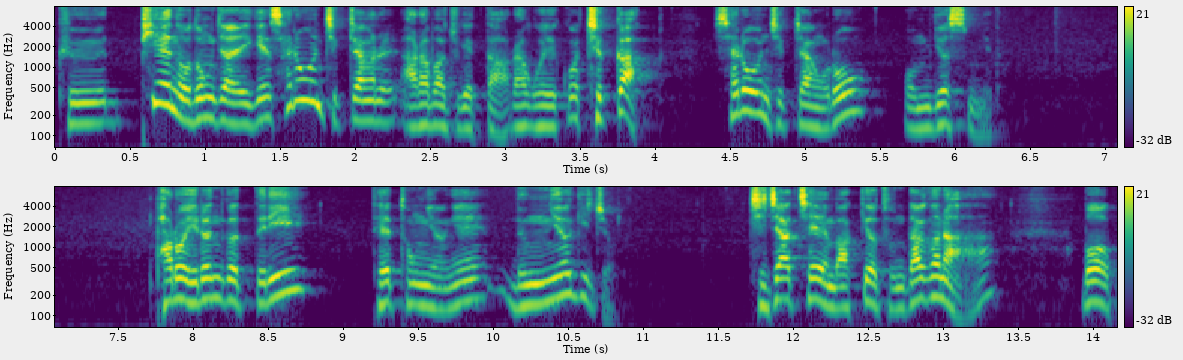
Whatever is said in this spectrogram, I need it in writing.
그 피해 노동자에게 새로운 직장을 알아봐 주겠다라고 했고 즉각 새로운 직장으로 옮겼습니다. 바로 이런 것들이 대통령의 능력이죠. 지자체에 맡겨둔다거나 뭐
